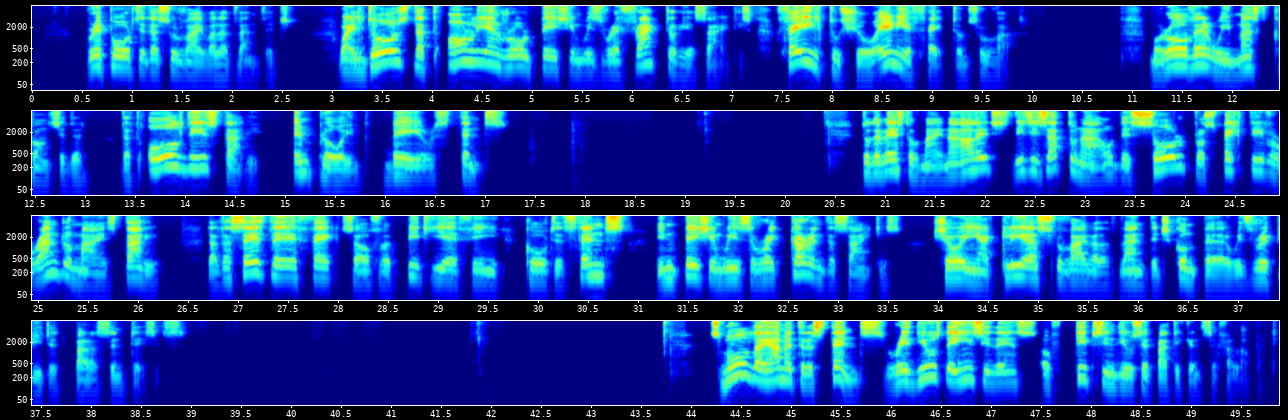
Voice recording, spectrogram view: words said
reported a survival advantage, while those that only enroll patients with refractory ascites failed to show any effect on survival. Moreover, we must consider that all these studies employed bare stents. To the best of my knowledge, this is up to now the sole prospective randomized study that assessed the effects of PTFE-coated stents in patients with recurrent ascites, showing a clear survival advantage compared with repeated paracentesis. Small diameter stents reduce the incidence of TIPS-induced hepatic encephalopathy.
